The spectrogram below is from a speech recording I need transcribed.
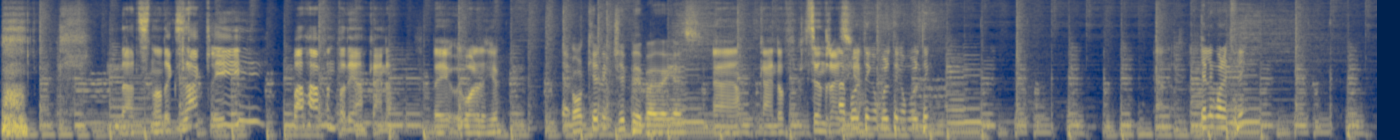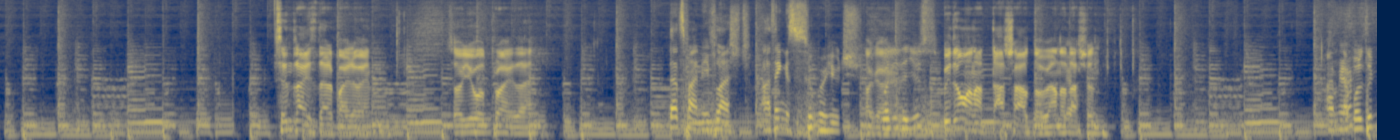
That's not exactly what happened, but yeah, kind of. They warded here. Go killing GP by the way, guys. Yeah, yeah, kind of. Syndra I'm ah, is here. ulting, I'm ulting, I'm ulting. Killing one HP. Syndra is there, by the way. So you will probably die. That's fine, he flashed. I think it's super huge. Okay. What did they use? We don't wanna dash out though, we wanna dash in. I'm here. I'm ulting.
